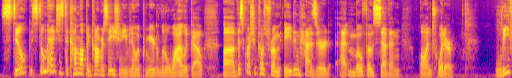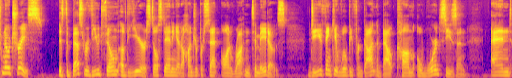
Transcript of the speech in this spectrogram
still still manages to come up in conversation, even though it premiered a little while ago. Uh, this question comes from Aiden Hazard at Mofo7 on Twitter. Leave No Trace is the best reviewed film of the year, still standing at 100% on Rotten Tomatoes. Do you think it will be forgotten about come award season? And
